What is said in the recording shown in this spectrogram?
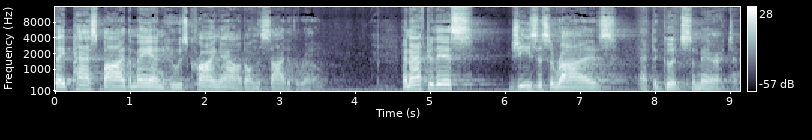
they pass by the man who is crying out on the side of the road. And after this, Jesus arrives at the Good Samaritan.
